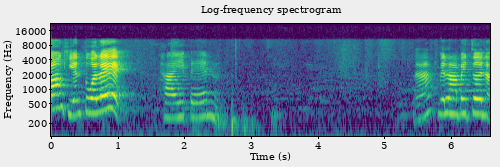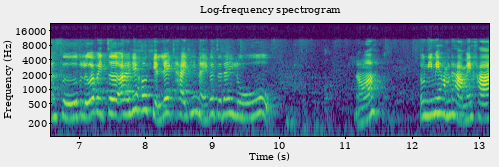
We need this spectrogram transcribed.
ต้องเขียนตัวเลข ไทยเป็นนะเวลาไปเจอหนังสือหรือว่าไปเจออะไรที่เขาเขียนเลขไทยที่ไหนก็จะได้รู้เนาะตรงนี้มีคำถามไหมคะ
